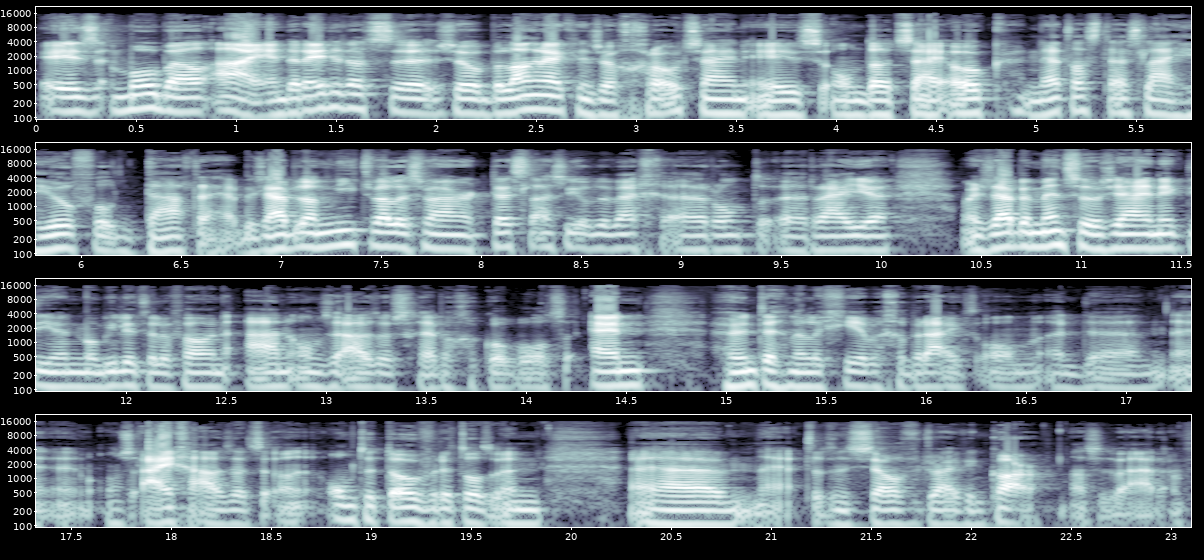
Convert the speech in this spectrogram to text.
is Mobile Eye. En de reden dat ze zo belangrijk en zo groot zijn, is omdat zij ook, net als Tesla, heel veel data hebben. Ze hebben dan niet weliswaar Tesla's die op de weg uh, rondrijden, maar ze hebben mensen zoals jij en ik die hun mobiele telefoon aan onze auto's hebben gekoppeld en hun technologie hebben gebruikt om de, uh, ons eigen auto om te toveren tot een, nou ja, tot een self-driving car, als het ware.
